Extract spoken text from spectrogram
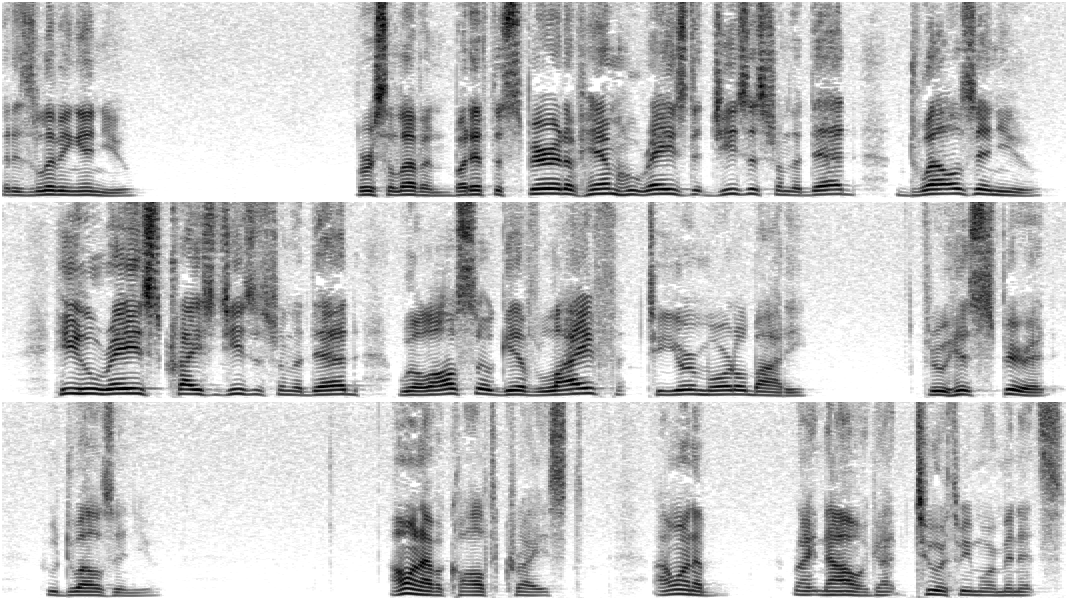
that is living in you. Verse 11 But if the Spirit of Him who raised Jesus from the dead dwells in you, he who raised Christ Jesus from the dead will also give life to your mortal body through his Spirit who dwells in you. I want to have a call to Christ. I want to, right now, we've got two or three more minutes.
